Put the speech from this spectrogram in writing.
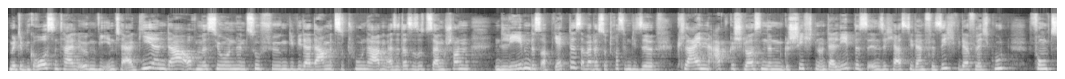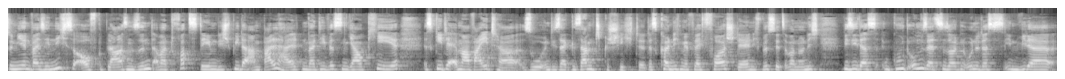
mit dem großen Teil irgendwie interagieren, da auch Missionen hinzufügen, die wieder damit zu tun haben. Also das ist sozusagen schon ein Leben des Objektes, aber dass du trotzdem diese kleinen abgeschlossenen Geschichten und Erlebnisse in sich hast, die dann für sich wieder vielleicht gut funktionieren, weil sie nicht so aufgeblasen aufgeblasen sind, aber trotzdem die Spieler am Ball halten, weil die wissen, ja, okay, es geht ja immer weiter, so in dieser Gesamtgeschichte. Das könnte ich mir vielleicht vorstellen. Ich wüsste jetzt aber noch nicht, wie sie das gut umsetzen sollten, ohne dass es ihnen wieder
